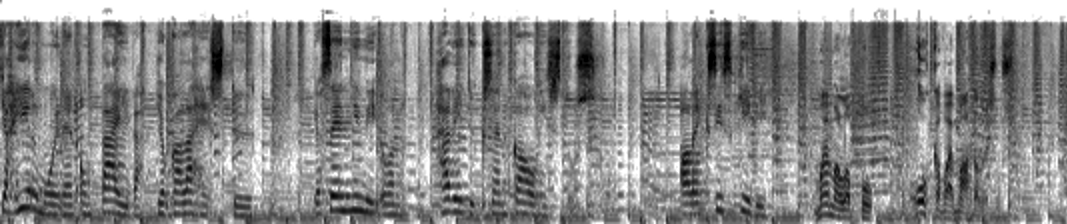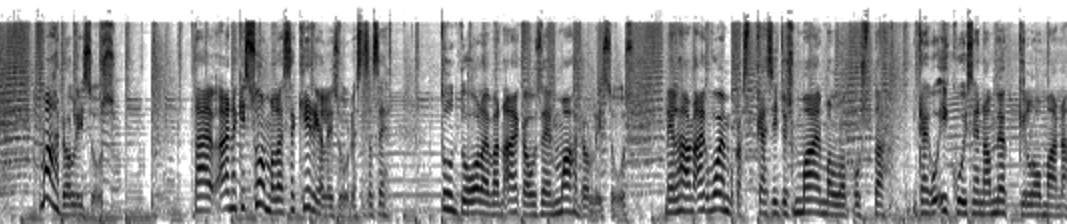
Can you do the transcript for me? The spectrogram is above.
ja hirmuinen on päivä, joka lähestyy, ja sen nimi on hävityksen kauhistus. Aleksis Kivi. Maailmanloppu, uhka vai mahdollisuus? Mahdollisuus. Tai ainakin suomalaisessa kirjallisuudessa se tuntuu olevan aika usein mahdollisuus. Meillähän on aika voimakas käsitys maailmanlopusta ikään kuin ikuisena mökkilomana.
